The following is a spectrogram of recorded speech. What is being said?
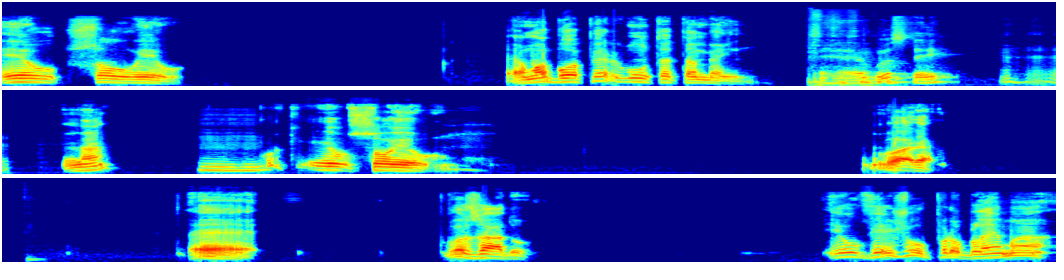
eu sou eu? É uma boa pergunta também. É, eu gostei. Né? Uhum. Por que eu sou eu? Agora, é, gozado, eu vejo o problema.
